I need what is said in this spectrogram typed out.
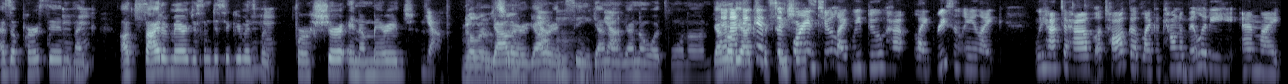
as a person, Mhm. like outside of marriage, there's some disagreements, but Mhm. for sure in a marriage, Yeah. Y'all are y'all are y'all Yeah. are in sync. Y'all Yeah. know y'all know what's going on. Y'all and know I the think it's important too. Like we do have, like recently, like we had to have a talk of like accountability and like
